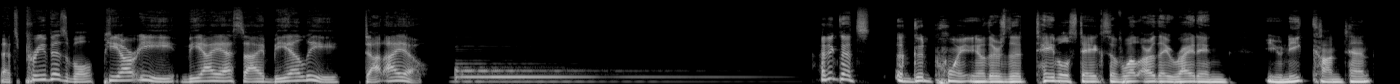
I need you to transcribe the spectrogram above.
That's Previsible, P R E V I S I B L E dot I O. I think that's a good point. You know, there's the table stakes of, well, are they writing unique content?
